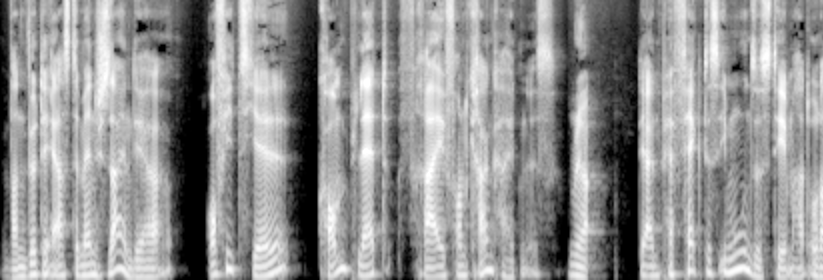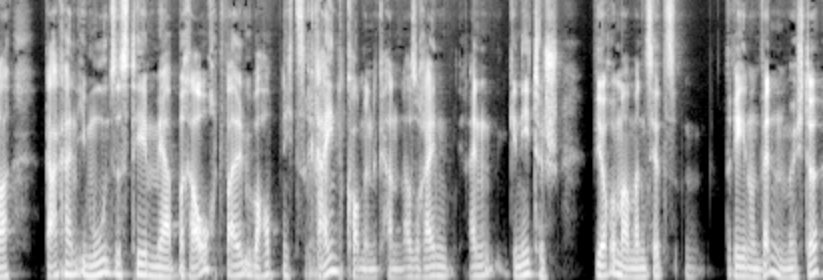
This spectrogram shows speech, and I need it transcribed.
wann wird der erste Mensch sein, der offiziell komplett frei von Krankheiten ist? Ja. Der ein perfektes Immunsystem hat oder gar kein Immunsystem mehr braucht, weil überhaupt nichts reinkommen kann. Also rein, rein genetisch, wie auch immer man es jetzt drehen und wenden möchte.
